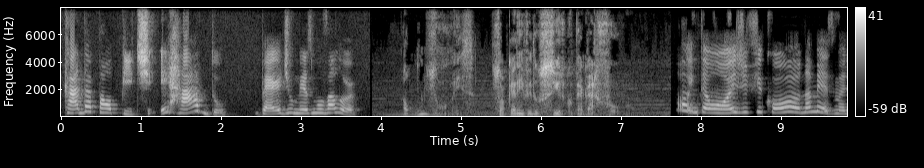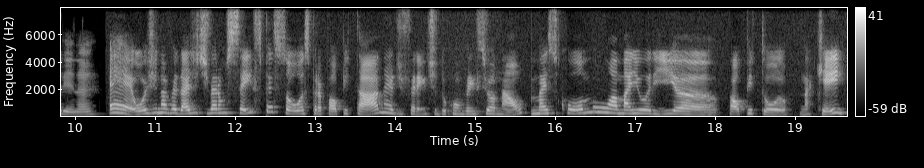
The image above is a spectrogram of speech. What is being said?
cada palpite errado perde o mesmo valor. Alguns homens só querem ver o circo pegar fogo. Ou então hoje ficou na mesma ali, né? É, hoje na verdade tiveram seis pessoas para palpitar, né? Diferente do convencional. Mas como a maioria palpitou na Kay,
